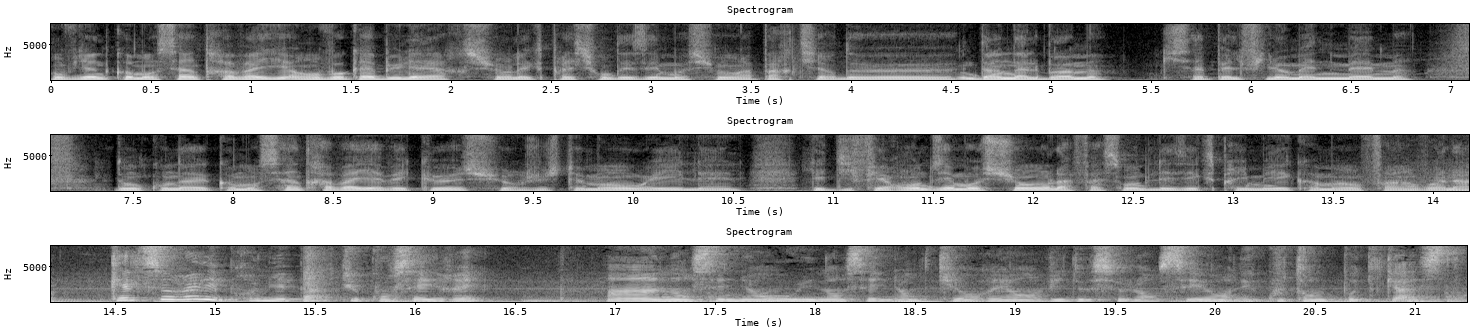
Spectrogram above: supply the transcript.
On vient de commencer un travail en vocabulaire sur l'expression des émotions à partir d'un album qui s'appelle Philomène même. Donc on a commencé un travail avec eux sur justement oui, les, les, différentes émotions, la façon de les exprimer, comment, enfin voilà. Quels seraient les premiers pas que tu conseillerais à un enseignant ou une enseignante qui aurait envie de se lancer en écoutant le podcast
